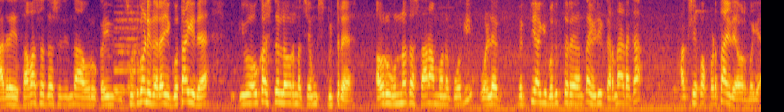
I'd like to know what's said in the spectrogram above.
ಆದರೆ ಈ ಸವಾಸ ದೋಷದಿಂದ ಅವರು ಕೈ ಸುಟ್ಕೊಂಡಿದ್ದಾರೆ. ಈಗ ಗೊತ್ತಾಗಿದೆ, ಈ ಅವಕಾಶದಲ್ಲಿ ಅವ್ರನ್ನ ಕ್ಷಮಿಸ್ಬಿಟ್ರೆ ಅವರು ಉನ್ನತ ಸ್ಥಾನಮಾನಕ್ಕೆ ಹೋಗಿ ಒಳ್ಳೆ ವ್ಯಕ್ತಿಯಾಗಿ ಬದುಕ್ತಾರೆ ಅಂತ ಇಡೀ ಕರ್ನಾಟಕ ಆಕ್ಷೇಪ ಪಡ್ತಾ ಇದೆ ಅವ್ರ ಬಗ್ಗೆ.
